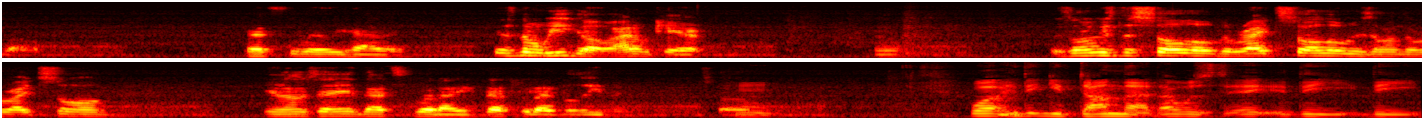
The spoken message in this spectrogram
well, that's the way we have it. There's no ego. I don't care. As long as the solo, the right solo, is on the right song. You know what I'm saying? That's what I. That's what I believe in. So. Mm. Well, I think you've done that. That was the the, the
